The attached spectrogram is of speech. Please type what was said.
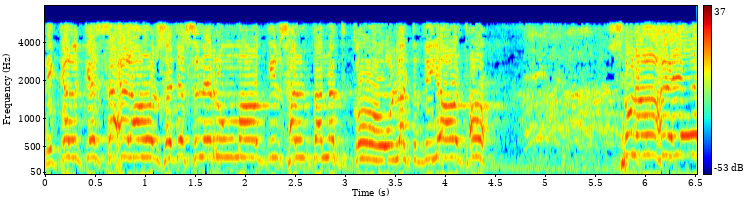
نکل کے سہراؤں سے جس نے روما کی سلطنت کو الٹ دیا تھا سنا ہے یہ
